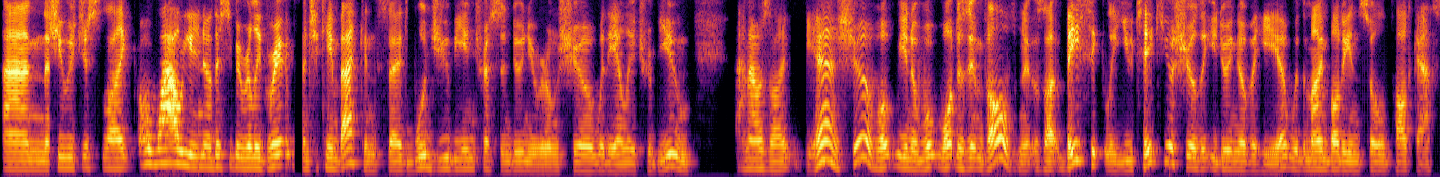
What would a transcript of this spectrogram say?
And she was just like, oh, wow, you know, this would be really great. And she came back and said, would you be interested in doing your own show with the LA Tribune? And I was like, yeah, sure. What you know, what, what does it involve? And it was like, basically, you take your show that you're doing over here with the Mind, Body, and Soul podcast,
